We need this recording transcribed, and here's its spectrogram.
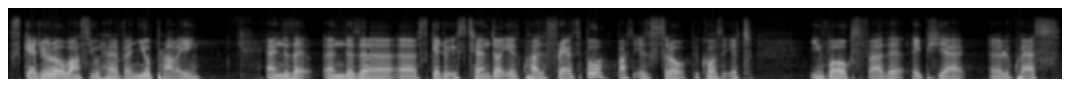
schedule once you have a new plugin. And the, and the uh, schedule extender is quite flexible, but it's slow because it invokes the API uh, requests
